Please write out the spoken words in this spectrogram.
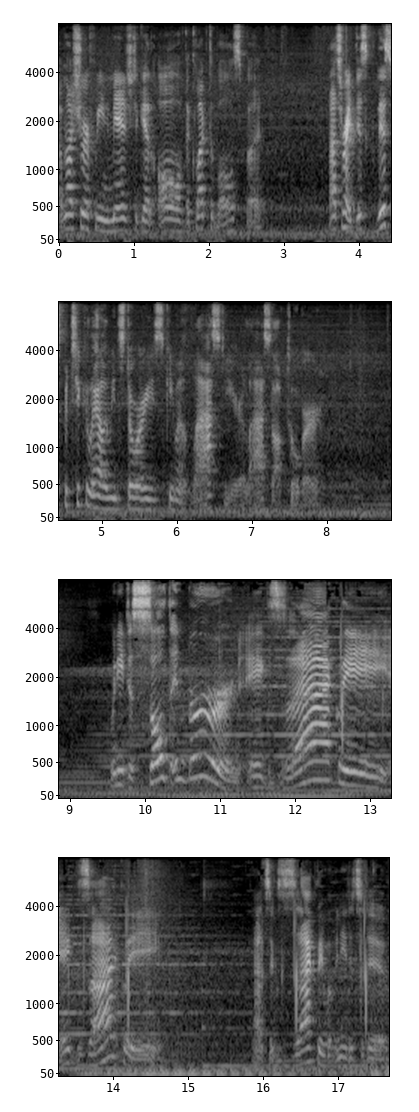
I'm not sure if we managed to get all of the collectibles, but that's right. This this particular Halloween stories came out last year, last October. We need to salt and burn. Exactly. Exactly. That's exactly what we needed to do.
